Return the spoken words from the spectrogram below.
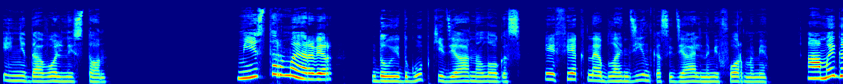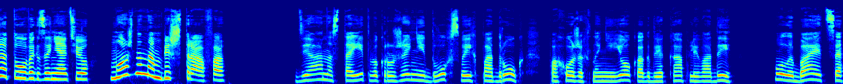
и недовольный стон. «Мистер Мервер!» — дует губки Диана Логос, эффектная блондинка с идеальными формами. «А мы готовы к занятию. Можно нам без штрафа?» Диана стоит в окружении двух своих подруг, похожих на нее, как две капли воды, улыбается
